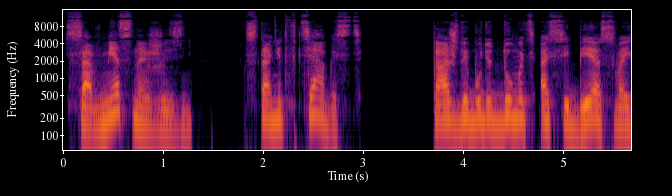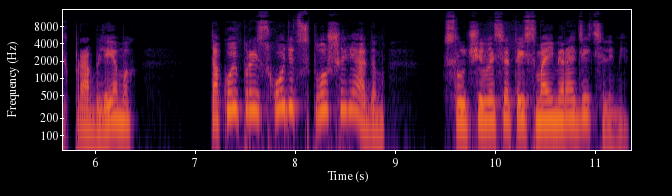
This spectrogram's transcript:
Совместная жизнь станет в тягость. Каждый будет думать о себе, о своих проблемах. Такое происходит сплошь и рядом. Случилось это и с моими родителями.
